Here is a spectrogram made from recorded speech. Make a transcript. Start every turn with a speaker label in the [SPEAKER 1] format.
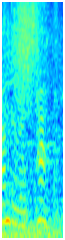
[SPEAKER 1] Under attack.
